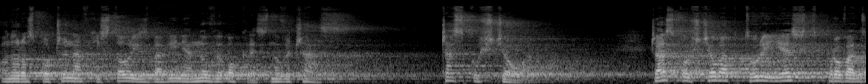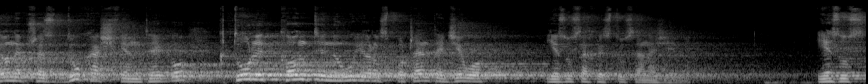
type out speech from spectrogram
ono rozpoczyna w historii zbawienia nowy okres, nowy czas. Czas Kościoła. Czas Kościoła, który jest prowadzony przez Ducha Świętego, który kontynuuje rozpoczęte dzieło Jezusa Chrystusa na ziemi. Jezus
